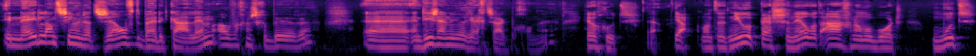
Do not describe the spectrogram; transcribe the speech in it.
In Nederland zien we datzelfde bij de KLM overigens gebeuren. Eh, en die zijn nu een rechtszaak begonnen. Hè? heel goed. Ja. want het nieuwe personeel wat aangenomen wordt... moet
